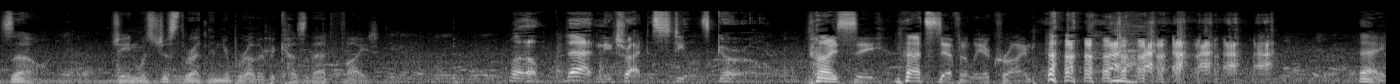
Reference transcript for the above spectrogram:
So, Gene was just threatening your brother because of that fight. Well, that and he tried to steal his girl. I see. That's definitely a crime. hey.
